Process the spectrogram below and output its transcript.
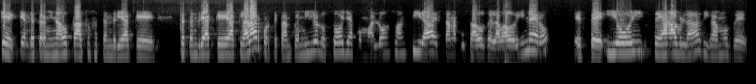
que, que en determinado caso se tendría que se tendría que aclarar porque tanto Emilio Lozoya como Alonso Antira están acusados de lavado de dinero. Este, y hoy se habla, digamos, de,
